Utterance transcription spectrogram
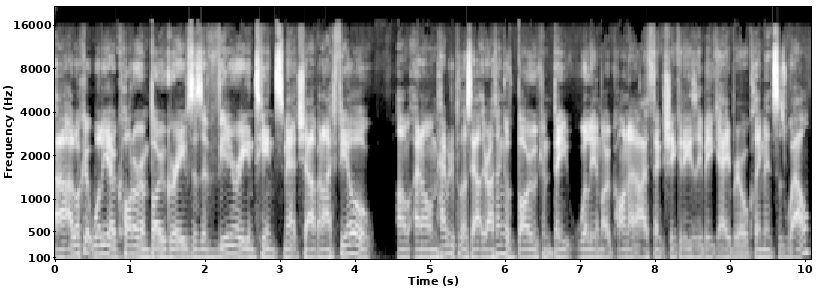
Uh, I look at Willie O'Connor and Bo Greaves as a very intense matchup, and I feel, um, and I'm happy to put this out there, I think if Bo can beat William O'Connor, I think she could easily beat Gabriel Clemens as well.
